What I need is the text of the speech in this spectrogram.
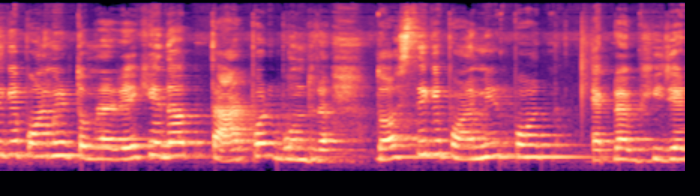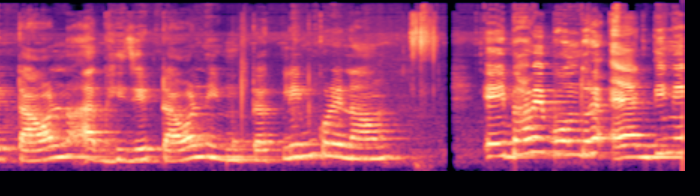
থেকে পনেরো মিনিট তোমরা রেখে দাও, তারপর বন্ধুরা, দশ থেকে পনেরো মিনিট পর একটা ভিজের টাওয়াল নাও আর ভিজের টাওয়াল নিয়ে মুখটা ক্লিন করে নাও। এইভাবে বন্ধুরা, একদিনে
